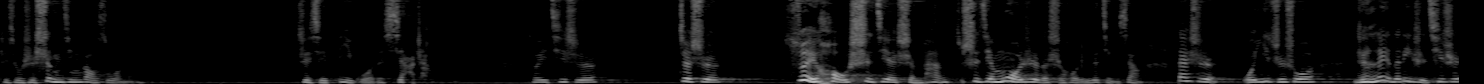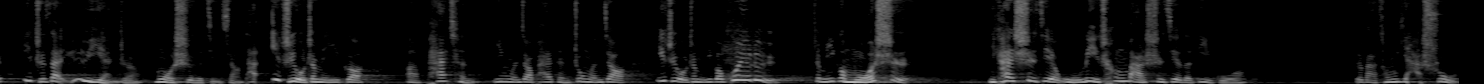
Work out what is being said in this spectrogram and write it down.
这就是圣经告诉我们这些帝国的下场。所以，其实这是最后世界审判、世界末日的时候的一个景象。但是我一直说，人类的历史其实一直在预演着末世的景象，它一直有这么一个啊 pattern，英文叫 pattern，中文叫一直有这么一个规律，这么一个模式。你看，世界武力称霸世界的帝国，对吧？从亚述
